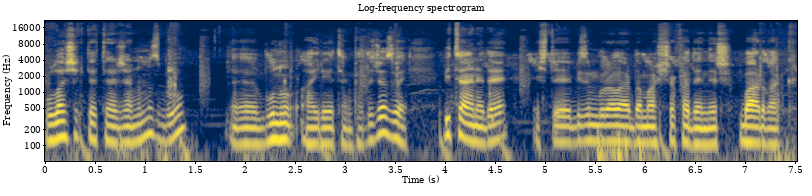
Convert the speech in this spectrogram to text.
Bulaşık deterjanımız bu. Ee, bunu ayrıyeten katacağız ve bir tane de işte bizim buralarda maşrafa denir, bardak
